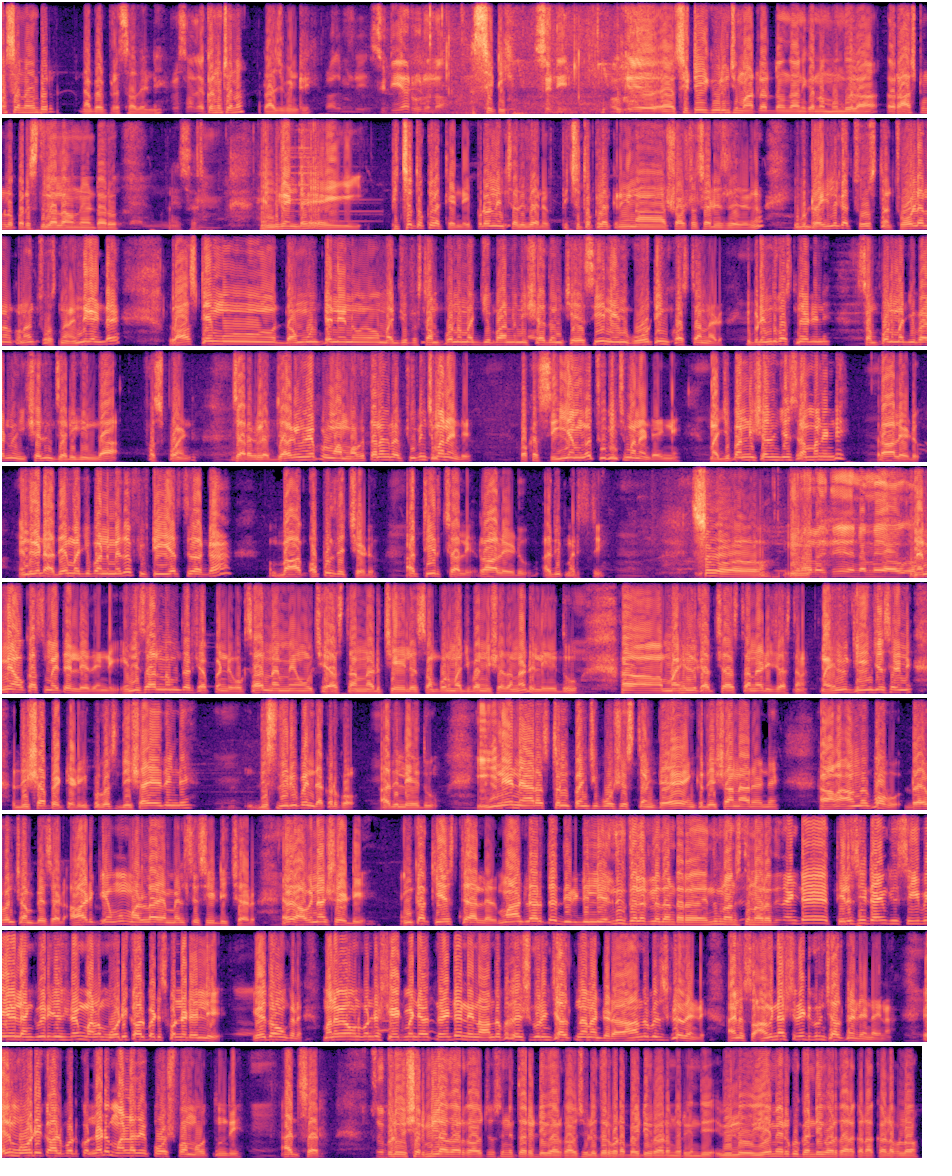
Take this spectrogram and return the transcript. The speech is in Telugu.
నమస్తే నా పేరు? నా పేరు ప్రసాద్ అండి. ప్రసాద్ ఎక్కడి నుంచి అన్న రాజమండ్రి. రాజమండ్రి. సిటీయా రూరలా? సిటీ. సిటీ. ఓకే సిటీ గురించి మాట్లాడడం దానికన్నా ముందులా. రాష్ట్రంలో పరిస్థితులు ఎలా ఉన్నాయంటారు? ఉన్నాయి సార్. ఎందుకంటే పిచ్చి తొక్కులకి అండి ఇప్పుడు నేను చదివాను. పిచ్చి తొక్కులకి నా సోషల్ స్టడీస్ చదివాను. ఇప్పుడు రైలుగా చూస్తాను చూడలేను అనుకున్నాను చూస్తున్నాను. ఎందుకంటే లాస్ట్ టైం దమ్ముంటే నేను మద్య సంపూర్ణ మద్యపాన నిషేధం చేసి నేను ఓటింగ్కి వస్తున్నాడు ఇప్పుడు ఎందుకు వస్తున్నాడండి? సంపూర్ణ మద్యపాన నిషేధం జరిగిందా? First point. జరగలేదు. జరగలేనప్పుడు మా మగతనం చూపించమనండి. ఒక సీఎంగా చూపించమనండి ఆయన్ని. మద్యపాన నిషేధం చేసి రమ్మనండి. రాలేడు. ఎందుకంటే అదే మద్యపానం మీద ఫిఫ్టీ ఇయర్స్ దాకా బా అప్పులు తెచ్చాడు. అది తీర్చాలి. రాలేడు. అది పరిస్థితి. సో నమ్మే అవకాశం అయితే లేదండి. ఎన్నిసార్లు నమ్ముతారు చెప్పండి. ఒకసారి నమ్మేము చేస్తా అన్నాడు చేయలేదు. సంపూర్ణ మద్యపాన నిషేధం అన్నాడు లేదు. మహిళలకు అది చేస్తా అన్నాడు ఇది చేస్తాను మహిళలకు ఏం చేశాడండి? దిశ పెట్టాడు. ఇప్పుడు వచ్చి దిశ ఏదండి? దిశ తిరిగిపోయింది ఎక్కడికో. అది లేదు. ఈయనే నేరస్తులను పంచి పోషిస్తుంటే ఇంక దిశ నారాయణ ఆంధ్రబాబు డ్రైవర్ని చంపేశాడు. ఆడికేమో మళ్ళీ ఎమ్మెల్సీ సీట్ ఇచ్చారు అవినాష్ రెడ్డి. ఇంకా కేసు తేలేదు మాట్లాడితే ఢిల్లీ ఎందుకు తెలియట్లేదు అంటారు? ఎందుకు నంచుతున్నారు అది? అంటే తెలిసి టైంకి సిబిఐ ఎంక్వైరీ చేసడానికి మళ్ళీ మోడీ కాల్ పెట్టించుకున్నాడు వెళ్ళి ఏదో ఒకటి. మనం ఏమనుకుంటే స్టేట్మెంట్ వెళ్తున్నాడంటే నేను ఆంధ్రప్రదేశ్ గురించి వెళ్తున్నాను అంటాడు. ఆంధ్రప్రదేశ్ కదండి. ఆయన అవినాష్ రెడ్డి గురించి వెళ్తున్నాడండి ఆయన. వెళ్ళి మోడీ కాల్ పట్టుకున్నాడు మళ్ళీ అది పోస్ట్ అవుతుంది. అది సార్. సో ఇప్పుడు షర్మిల గారు కావచ్చు సునీత రెడ్డి గారు కావచ్చు వీళ్ళిద్దరు కూడా బయటికి రావడం జరిగింది. వీళ్ళు ఏ మేరకు గండి కొడతారు అక్కడ కడపలో?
